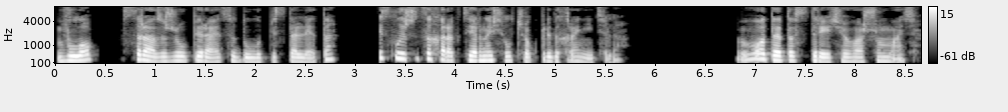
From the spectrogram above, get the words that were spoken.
В лоб сразу же упирается дуло пистолета и слышится характерный щелчок предохранителя. Вот эта встреча, вашу мать.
